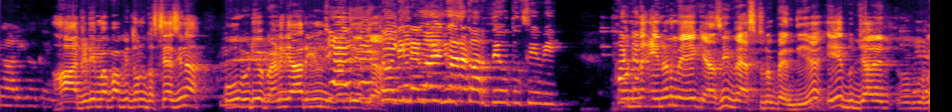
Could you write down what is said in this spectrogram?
ਵਾਲੀਆਂ ਕਹੀ ਹਾਂ ਜਿਹੜੀ ਮੈਂ ਭਾਬੀ ਤੁਹਾਨੂੰ ਦੱਸਿਆ ਸੀ ਨਾ ਉਹ ਵੀਡੀਓ ਪੈਣਗੇ ਆਹ ਰੀਲ ਨਹੀਂ ਪੈਂਦੀ ਇਹ ਚ ਤੁਹਾਡੀ ਲੈਂਗੁਏਜ ਯੂਜ਼ ਕਰਦੇ ਹੋ ਤੁਸੀਂ ਵੀ। ਉਹ ਨ- ਇਹਨਾਂ ਨੂੰ ਮੈਂ ਇਹ ਕਿਹਾ ਸੀ ਵੈਸਟਰਨ ਪੈਂਦੀ ਹੈ। ਇਹ ਦੂਜਾ ਮਤਲਬ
